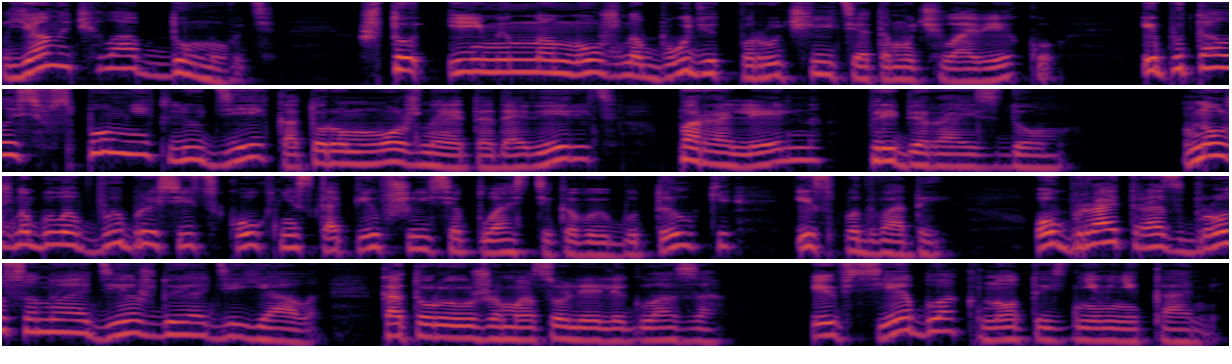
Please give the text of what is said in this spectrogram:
Я начала обдумывать, что именно нужно будет поручить этому человеку, и пыталась вспомнить людей, которым можно это доверить, параллельно прибираясь дома. Нужно было выбросить с кухни скопившиеся пластиковые бутылки из-под воды, убрать разбросанную одежду и одеяло, которые уже мозолили глаза, и все блокноты с дневниками.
